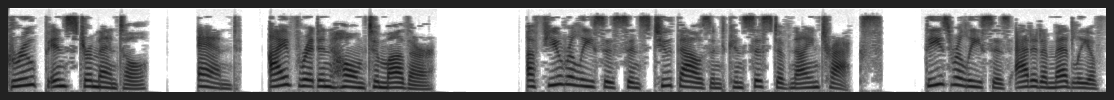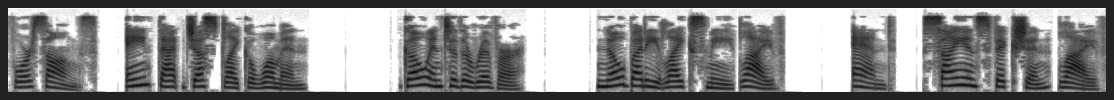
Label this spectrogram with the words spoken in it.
group instrumental and I've Written Home to Mother. A few releases since 2000 consist of nine tracks. These releases added a medley of four songs, Ain't That Just Like a Woman, Go Into the River, Nobody Likes Me live, and Science Fiction live.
